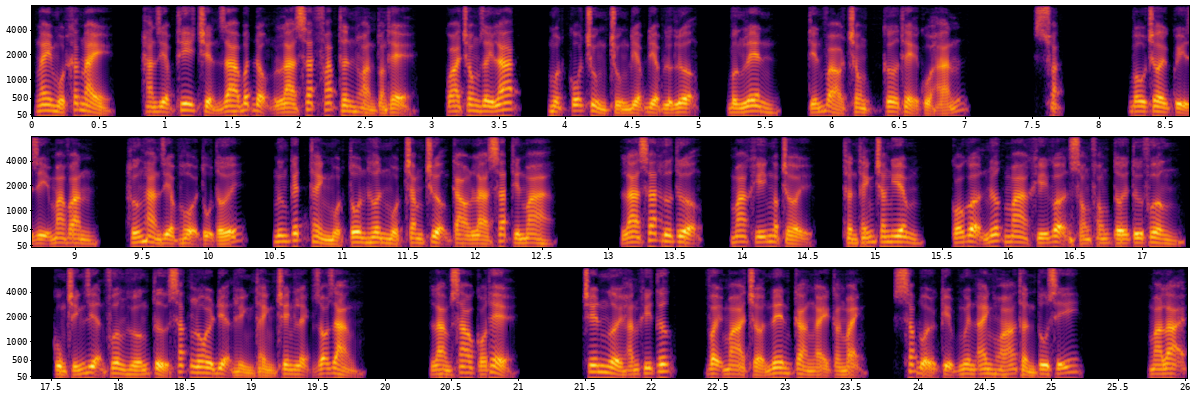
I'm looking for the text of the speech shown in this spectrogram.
Ngay một khắc này, hàn diệp thi triển ra bất động la sát pháp thân hoàn toàn thể, qua trong giây lát, một cỗ trùng trùng điệp điệp lực lượng bừng lên, tiến vào trong cơ thể của hắn、Soạn. bầu trời quỷ dị ma văn, hướng hàn diệp hội tụ tới, ngưng kết thành một tôn hơn một trăm trượng cao la sát thiên ma. La sát hư tượng, ma khí ngập trời, thần thánh trang nghiêm, có gợn nước ma khí gợn sóng phóng tới tứ phương, cùng chính diện phương hướng từ sắc lôi điện hình thành trên lệnh rõ ràng. Làm sao có thể? Trên người hắn khí tức vậy mà trở nên càng ngày càng mạnh, sắp đổi kịp nguyên anh hóa thần tu sĩ. Mà lại,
